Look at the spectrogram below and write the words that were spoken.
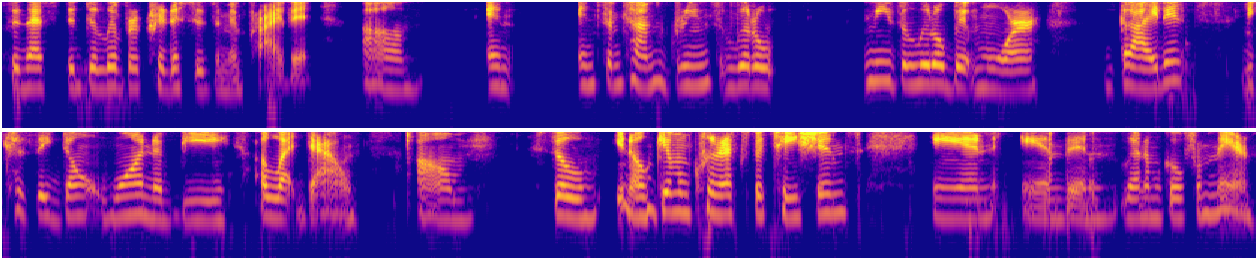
So that's to deliver criticism in private. Um, and and sometimes green's little needs a little bit more guidance because they don't want to be a letdown. Um, so you know, give them clear expectations, and and then let them go from there.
